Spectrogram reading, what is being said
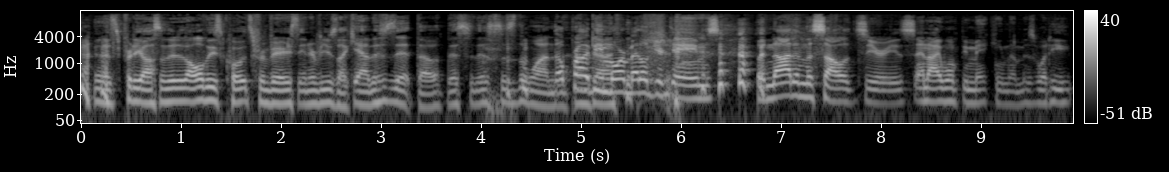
And it's pretty awesome. There's all these quotes from various interviews like, yeah, this is it, though. This this is the one. There'll probably be more Metal Gear games, but not in the Solid series, and I won't be making them, is what he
